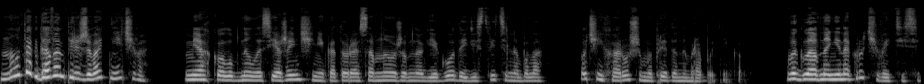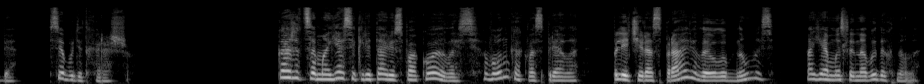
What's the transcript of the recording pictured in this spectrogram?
«Ну, тогда вам переживать нечего. Мягко улыбнулась я женщине, которая со мной уже многие годы и действительно была очень хорошим и преданным работником. «Вы, главное, не накручивайте себя. Все будет хорошо». Кажется, моя секретарь успокоилась, вон как воспряла. Плечи расправила и улыбнулась, а я мысленно выдохнула.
